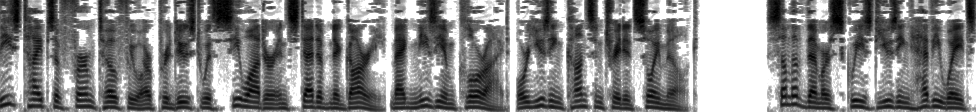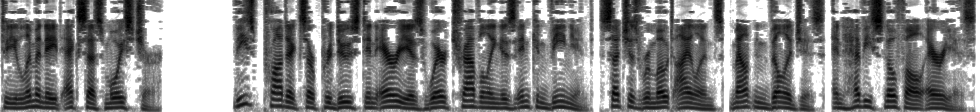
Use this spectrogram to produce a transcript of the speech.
These types of firm tofu are produced with seawater instead of nigari magnesium chloride, or using concentrated soy milk. Some of them are squeezed using heavy weights to eliminate excess moisture. These products are produced in areas where traveling is inconvenient, such as remote islands, mountain villages, and heavy snowfall areas.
